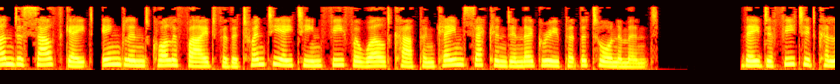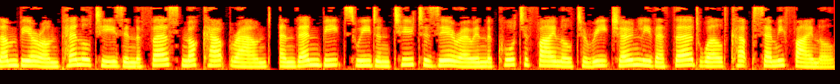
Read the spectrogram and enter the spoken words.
Under Southgate, England qualified for the 2018 FIFA World Cup and came second in their group at the tournament. They defeated Colombia on penalties in the first knockout round, and then beat Sweden 2–0 in the quarter-final to reach only their third World Cup semi-final.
